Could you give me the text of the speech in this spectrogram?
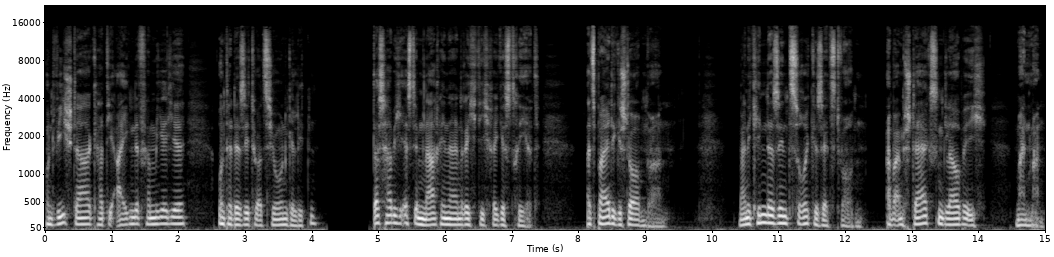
Und wie stark hat die eigene Familie unter der Situation gelitten? Das habe ich erst im Nachhinein richtig registriert, als beide gestorben waren. Meine Kinder sind zurückgesetzt worden aber am stärksten glaube ich mein Mann.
